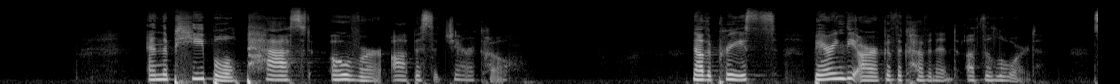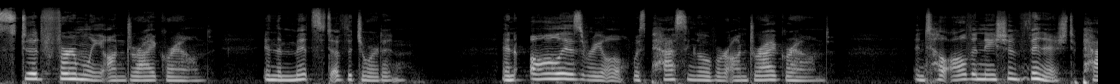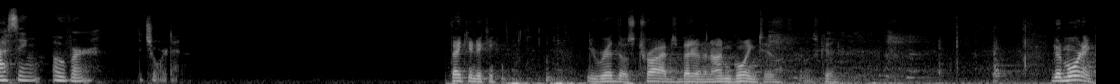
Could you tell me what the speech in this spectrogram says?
And the people passed over opposite Jericho. Now the priests, bearing the ark of the covenant of the Lord, stood firmly on dry ground in the midst of the Jordan. And all Israel was passing over on dry ground until all the nation finished passing over the Jordan. Thank you, Nikki. You read those tribes better than I'm going to. That was good. Good morning.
